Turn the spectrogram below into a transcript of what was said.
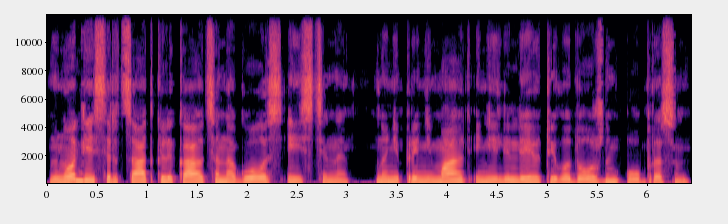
Многие сердца откликаются на голос истины, но не принимают и не лелеют его должным образом.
